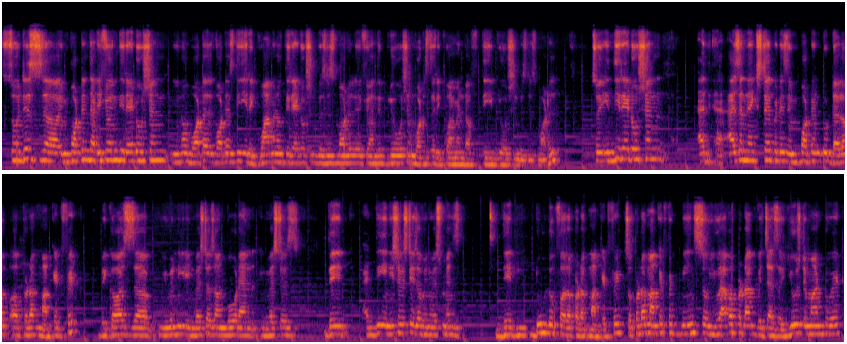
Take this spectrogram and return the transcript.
so it is uh, important that if you're in the red ocean you know what is what is the requirement of the red ocean business model? If you're in the blue ocean what is the requirement of the blue ocean business model? So in the red ocean as a next step it is important to develop a product market fit because uh, you will need investors on board and investors they at the initial stage of investments they do look for a product market fit. So product market fit means so you have a product which has a huge demand to it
